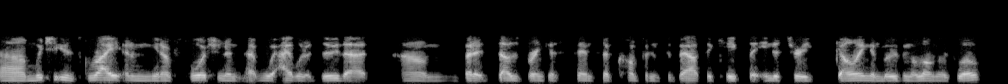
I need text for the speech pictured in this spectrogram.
um, which is great and you know fortunate that we're able to do that. Um, but it does bring a sense of confidence about to keep the industry going and moving along as well.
